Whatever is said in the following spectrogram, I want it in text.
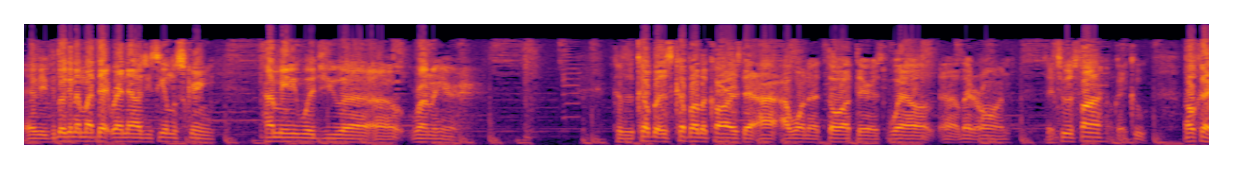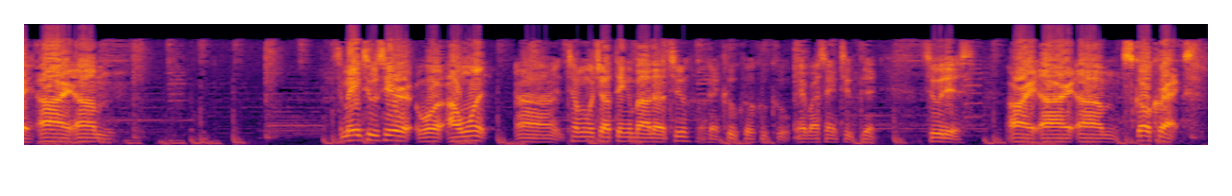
If you're looking at my deck right now, as you see on the screen, how many would you uh, uh, run here? Because a couple, there's a couple other cards that I, I want to throw out there as well uh, later on. Say two is fine. Okay, cool. Okay, all right. Um, so main two's here. Well, I want. Uh, tell me what y'all think about uh, two. Okay, cool, cool, cool, cool. Everybody saying two. Good. Who it is. All right, all right. Um, Skull Cracks.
